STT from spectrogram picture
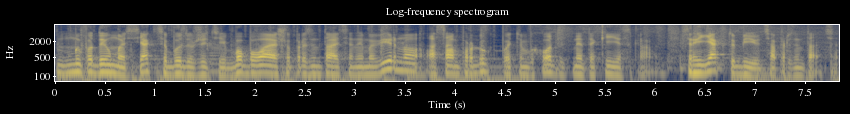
ми подивимось, як це буде в житті. Бо буває, що презентація неймовірно, а сам продукт потім виходить не такий яскравий. Сергій, як тобі ця презентація?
